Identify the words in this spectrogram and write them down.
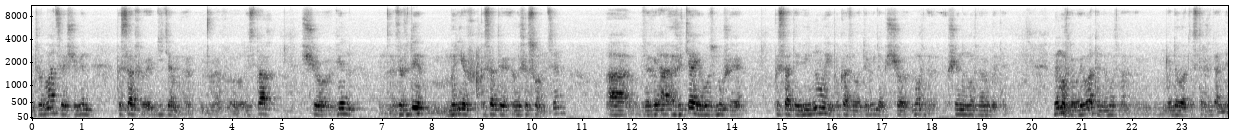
інформація, що він писав дітям е, в листах, що він завжди мріяв писати лише сонце, а життя його змушує писати війну і показувати людям, що можна, що не можна робити. Не можна воювати, не можна надавати страждання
